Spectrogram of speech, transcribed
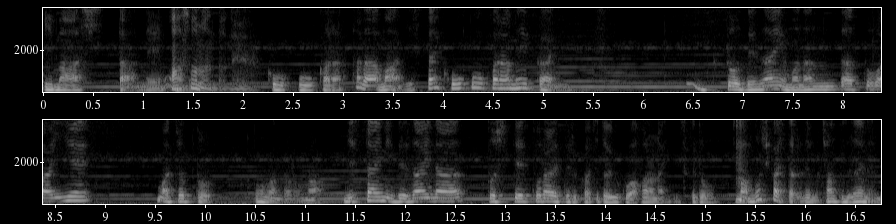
いましたね。あそうのなんだね高校から。ただ、まあ実際高校からメーカーに行くとデザインを学んだとはいえ、まあちょっとどうなんだろうな。実際にデザイナーとして取られてるかちょっとよくわからないんですけど、まあもしかしたらでもちゃんとデザイナーに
